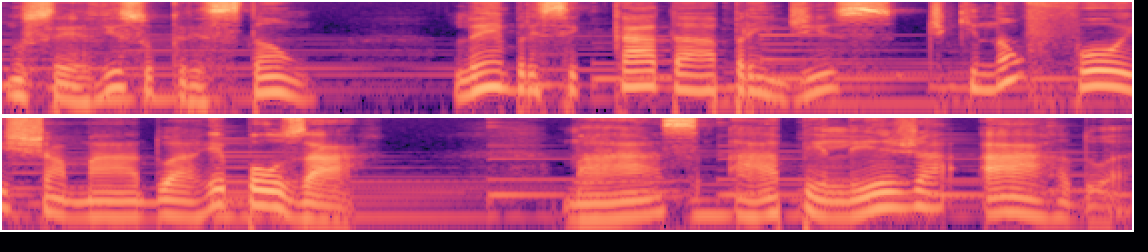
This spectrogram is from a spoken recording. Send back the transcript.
No serviço cristão, lembre-se cada aprendiz de que não foi chamado a repousar, mas a peleja árdua,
